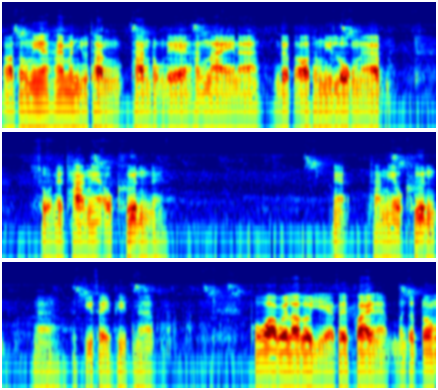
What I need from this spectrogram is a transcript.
เอาตรงนี้ให้มันอยู่ทางทางทองแดงข้างในนะแล้วก็เอาทางนี้ลงนะครับ ส่วนในทางเนี้ยเอาขึ้นเนี่ยเนี่ยทางนี้เอาขึ้นนะตะกี้ใส่ผิดนะครับ เพราะว่าเวลาเราแหย่สายไฟเนี่ยมันจะต้อง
